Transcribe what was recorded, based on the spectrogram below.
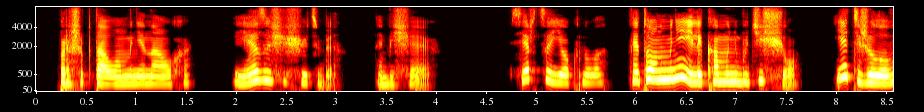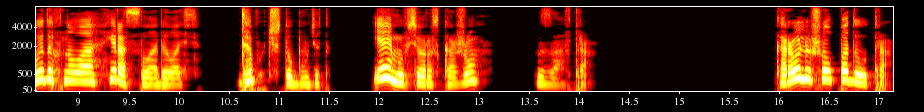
— прошептал он мне на ухо. «Я защищу тебя, обещаю». Сердце ёкнуло. Это он мне или кому-нибудь еще? Я тяжело выдохнула и расслабилась. Да будь что будет. Я ему все расскажу завтра. Король ушел под утро.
